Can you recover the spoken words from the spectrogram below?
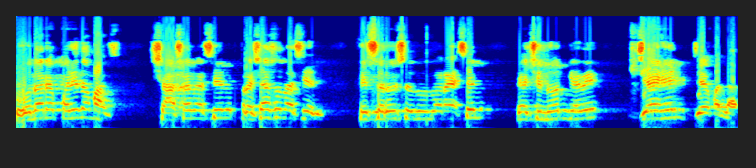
होणाऱ्या परिणामास शासन असेल प्रशासन असेल हे सर्व असेल. याची नोंद घ्यावी. जय हिंद जय मल्हार.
